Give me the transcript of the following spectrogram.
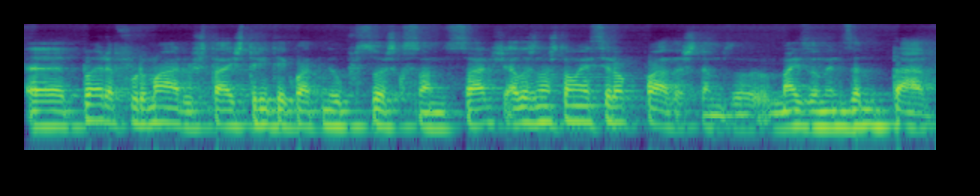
uh, para formar os tais 34 mil professores que são necessários, elas não estão a ser ocupadas, estamos a, mais ou menos a metade.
